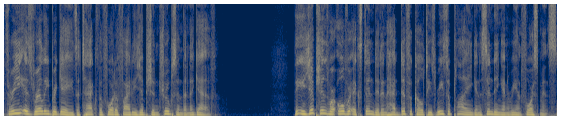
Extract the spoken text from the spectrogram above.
Three Israeli brigades attacked the fortified Egyptian troops in the Negev. The Egyptians were overextended and had difficulties resupplying and sending in reinforcements.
